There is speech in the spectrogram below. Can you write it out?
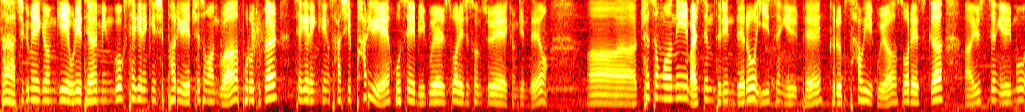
자 지금의 경기 우리 대한민국 세계 랭킹 18위의 최성원과 포르투갈 세계 랭킹 48위의 호세 미구엘 수아레즈 선수의 경기인데요. 어, 최성원이 말씀드린 대로 2승 1패 그룹 4위고요. 수아레스가 어, 1승 1무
